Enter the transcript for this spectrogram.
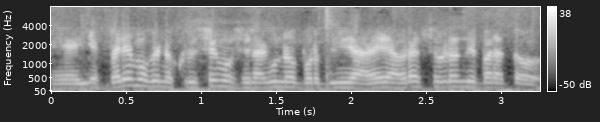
eh, y esperemos que nos crucemos en alguna oportunidad. eh. Abrazo grande para todos.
